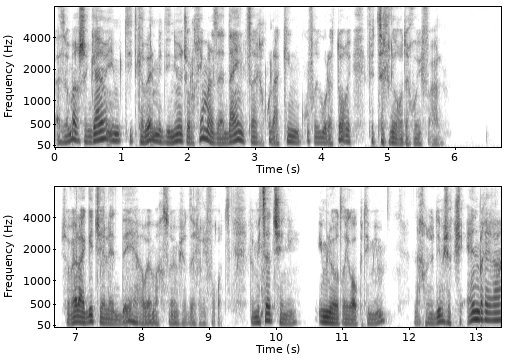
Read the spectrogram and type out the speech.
אז זה אומר שגם אם תתקבל מדיניות שהולכים על זה, עדיין צריך להקים גוף רגולטורי וצריך לראות איך הוא יפעל. שווה להגיד שאלה די הרבה מחסומים שצריך לפרוץ. ומצד שני, אם להיות רגע אופטימיים, אנחנו יודעים שכשאין ברירה,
